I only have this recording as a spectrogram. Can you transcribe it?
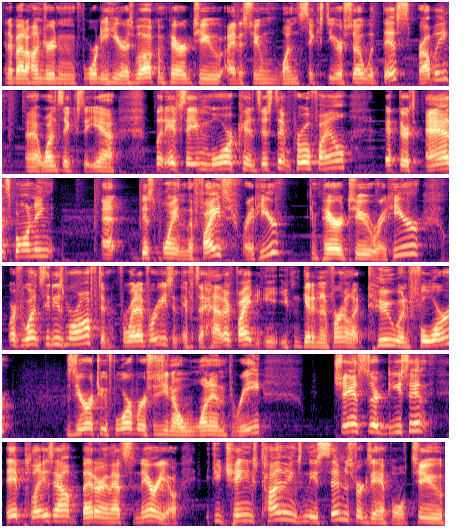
and about 140 here as well, compared to, I'd assume, 160 or so with this, probably. Uh, 160, yeah. But it's a more consistent profile. If there's ad spawning, at this point in the fight, right here, compared to right here, or if you want CDs more often, for whatever reason. If it's a Havoc fight, you can get an Infernal at 2 and 4, 0 to 4 versus, you know, 1 and 3. Chances are decent. It plays out better in that scenario. If you change timings in these sims, for example, to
